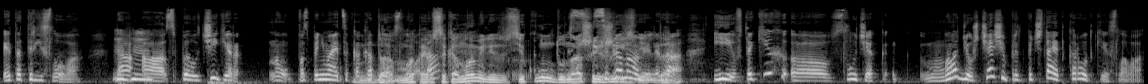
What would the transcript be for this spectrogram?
это три слова, угу. да, а спелчикер ну, воспринимается как одно да, слово. Мы прям да? сэкономили секунду нашей сэкономили, жизни. Да. да. И в таких э, случаях молодежь чаще предпочитает короткие слова.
